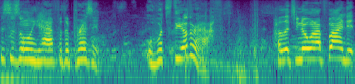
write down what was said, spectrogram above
This is only half of the present. What's the other half? I'll let you know when I find it.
